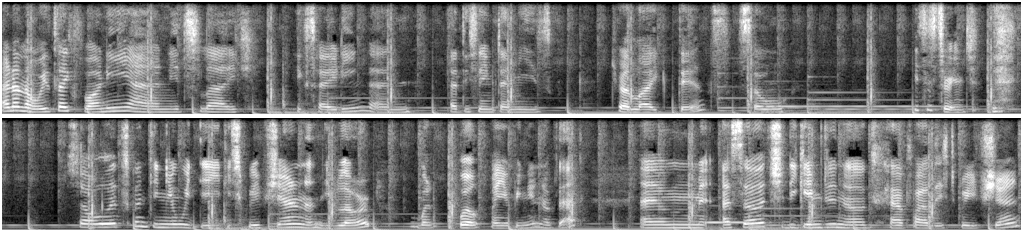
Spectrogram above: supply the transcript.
i don't know it's like funny and it's like exciting and at the same time it's just like tense so it's strange. So let's continue with the description and the blurb. Well well my opinion of that um, as such, the game does not have a description,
